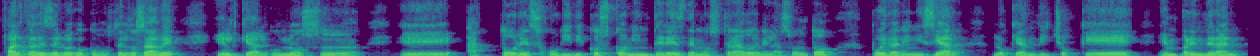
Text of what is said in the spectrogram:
Falta, desde luego, como usted lo sabe, el que algunos eh, eh, actores jurídicos con interés demostrado en el asunto puedan iniciar lo que han dicho que emprenderán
